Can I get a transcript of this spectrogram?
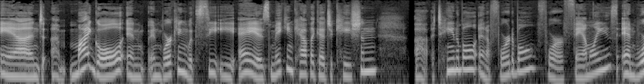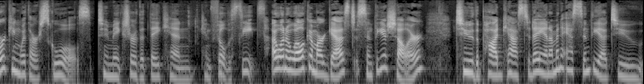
And um, my goal in, in working with CEA is making Catholic education uh, attainable and affordable for families and working with our schools to make sure that they can can fill the seats. I want to welcome our guest Cynthia Scheller to the podcast today and I'm going to ask Cynthia to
